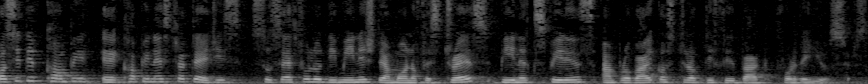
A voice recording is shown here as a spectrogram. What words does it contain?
Positive coping, uh, coping strategies successfully diminish the amount of stress being experienced and provide constructive feedback for the users.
